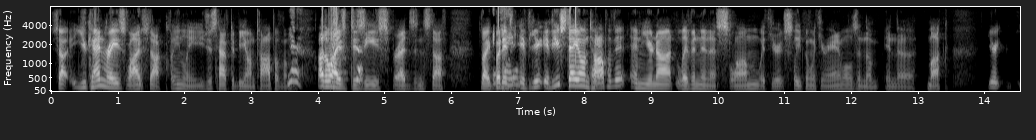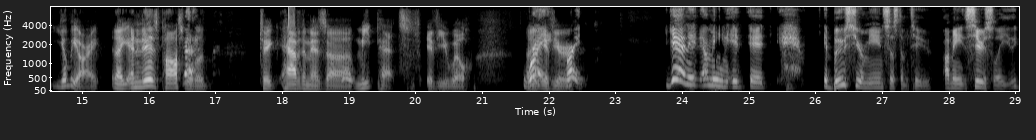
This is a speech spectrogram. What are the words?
So you can raise livestock cleanly. You just have to be on top of them. yeah, Otherwise, disease spreads and stuff. Like, It but if can. if you if you stay on top of it and you're not living in a slum with your sleeping with your animals in the in the muck, you're you'll be all right. Like, and it is possible Yeah. to to have them as uh, meat pets, if you will. Like, right. if you're- right. Yeah, and it. I mean, it it it boosts your immune system too. I mean, seriously,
